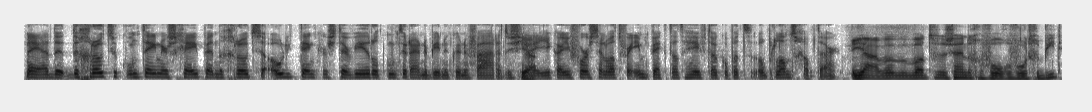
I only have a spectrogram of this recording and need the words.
nou ja, de, de grootste containerschepen en de grootste olietankers ter wereld... moeten daar naar binnen kunnen varen. Dus ja. je kan je voorstellen wat voor impact dat heeft ook op het, op het landschap daar. Ja, wat zijn de gevolgen voor het gebied?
